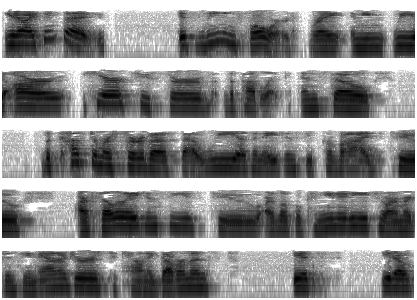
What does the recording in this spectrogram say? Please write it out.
you know, I think that it's leaning forward, right? I mean, we are here to serve the public. And so the customer service that we as an agency provide to our fellow agencies, to our local community, to our emergency managers, to county governments, it's, you know,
